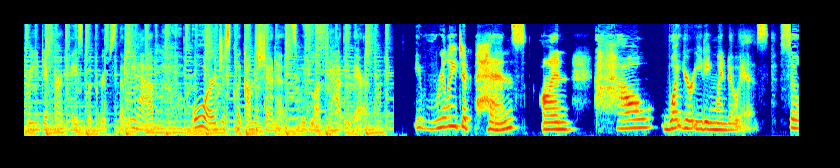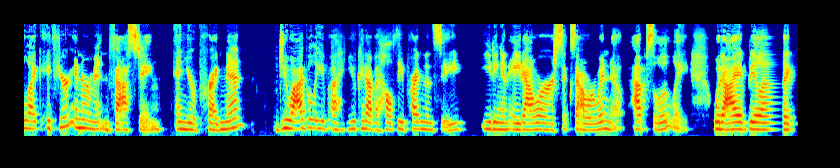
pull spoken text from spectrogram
three different Facebook groups that we have, or just click on the show notes. We'd love to have you there. It really depends on how, what your eating window is. So, like if you're intermittent fasting and you're pregnant, do I believe uh, you could have a healthy pregnancy eating an eight hour or six hour window? Absolutely. Would I be like,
